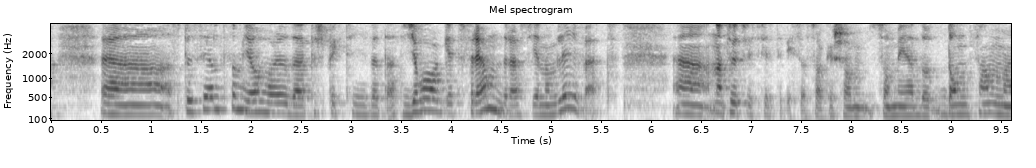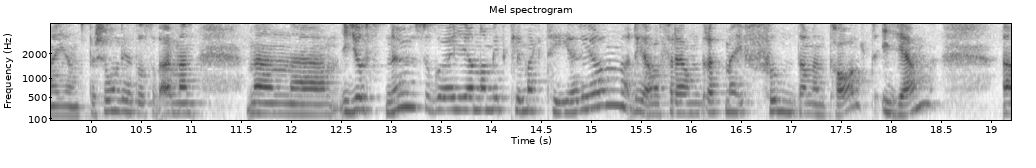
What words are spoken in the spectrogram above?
Uh, speciellt som jag har det där perspektivet att jaget förändras genom livet. Uh, naturligtvis finns det vissa saker som, som är de, de samma i ens personlighet och sådär. Men, men uh, just nu så går jag igenom mitt klimakterium. Det har förändrat mig fundamentalt igen.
